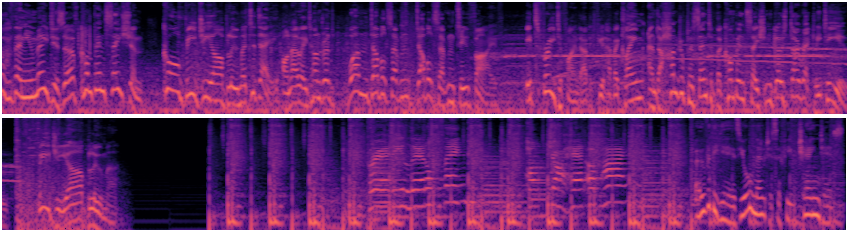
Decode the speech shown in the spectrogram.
oh, then you may deserve compensation. Call BGR Bloomer today on 0800 177 7725. It's free to find out if you have a claim, and 100% of the compensation goes directly to you. BGR Bloomer. Over the years, you'll notice a few changes.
